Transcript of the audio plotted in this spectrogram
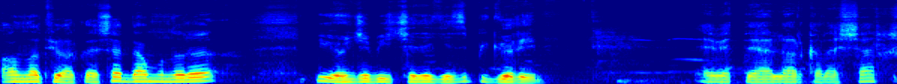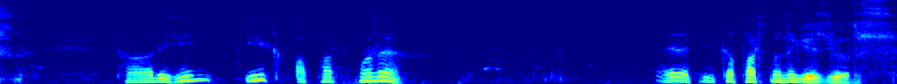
anlatıyor arkadaşlar. Ben bunları bir önce bir içeri gezip bir göreyim. Evet değerli arkadaşlar. Tarihin ilk apartmanı. Evet ilk apartmanı geziyoruz.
